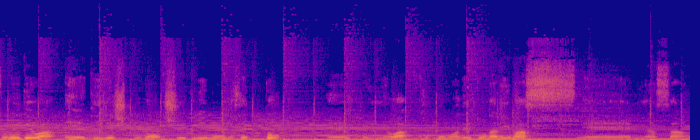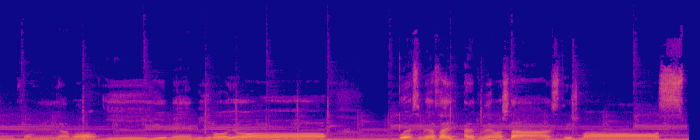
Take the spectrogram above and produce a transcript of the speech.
それでは、えー、DJ シップのシュークリームオンセット、えー、今夜はここまでとなります、え皆さん今夜もいい夢見ろよ。おやすみなさい。ありがとうございました。失礼します。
